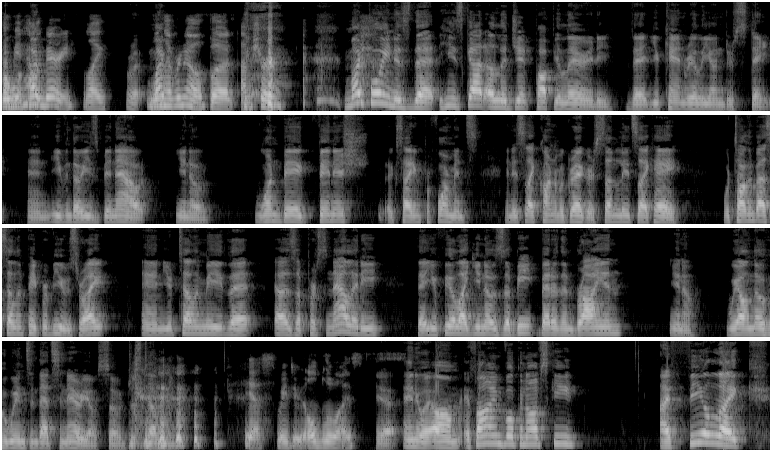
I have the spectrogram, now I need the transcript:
I mean, Halle Berry, like, right. we'll my, never know, but I'm sure. my point is that he's got a legit popularity that you can't really understate, and even though he's been out, you know, one big finish, exciting performance, and it's like Conor McGregor. Suddenly it's like, hey, we're talking about selling pay per views, right? And you're telling me that as a personality, that you feel like you know Zabit better than Brian. You know, we all know who wins in that scenario. So just telling you. yes, we do. Old blue eyes. Yeah. Anyway, um, if I'm Volkanovski, I feel like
